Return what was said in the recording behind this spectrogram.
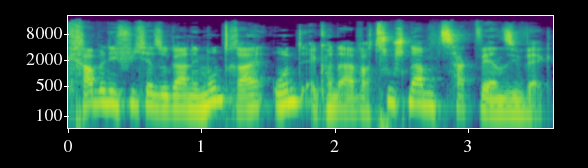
krabbeln die Viecher sogar in den Mund rein und er könnte einfach zuschnappen, zack, wären sie weg.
